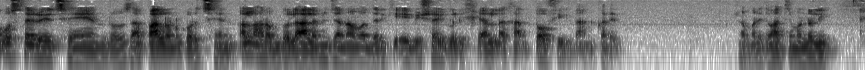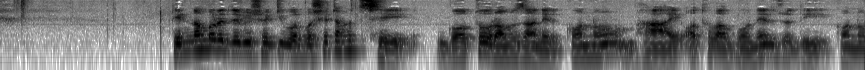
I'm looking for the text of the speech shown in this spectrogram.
অবস্থায় রয়েছেন, রোজা পালন করছেন। আল্লাহ রব্দুল্লা আলম যেন আমাদেরকে এই বিষয়গুলি খেয়াল রাখার তৌফিক দান করেন। সম্মানিত ভাতৃমণ্ডলী, তিন নম্বরের যে বিষয়টি বলব সেটা হচ্ছে গত রমজানের কোনো ভাই অথবা বোনের যদি কোনো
